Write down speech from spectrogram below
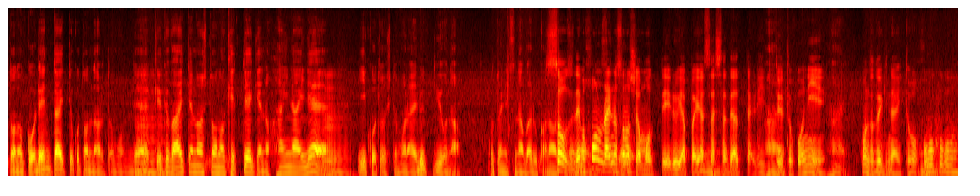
とのこう連帯ってことになると思うんで、うん。結局相手の人の決定権の範囲内でうん。いいことをしてもらえるっていうようなことにつながるかなとそうですね。本来のその人が、が持っているやっぱり優しさであったりはいっていうところにはい。コンタクトできないとうん。ほぼほぼ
